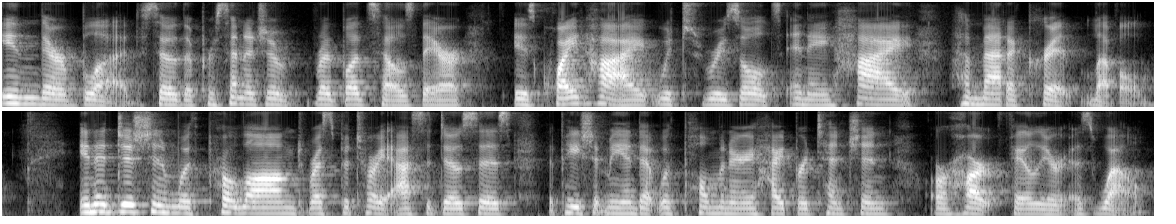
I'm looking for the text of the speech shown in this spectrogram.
in their blood. So the percentage of red blood cells there is quite high, which results in a high hematocrit level. In addition, with prolonged respiratory acidosis, the patient may end up with pulmonary hypertension or heart failure as well.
